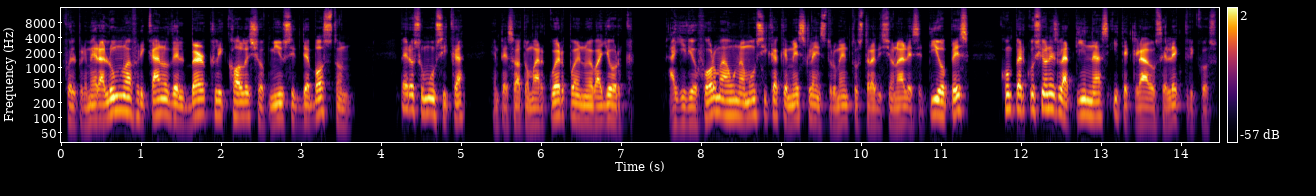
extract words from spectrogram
Fue el primer alumno africano del Berklee College of Music de Boston, pero su música empezó a tomar cuerpo en Nueva York. Allí dio forma a una música que mezcla instrumentos tradicionales etíopes con percusiones latinas y teclados eléctricos.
